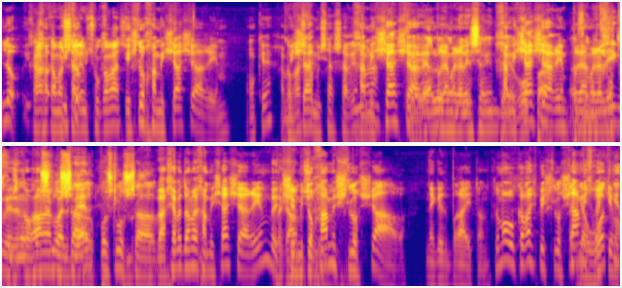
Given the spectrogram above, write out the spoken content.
לא, כמה שערים שהוא כבש? יש לו חמישה שערים, אוקיי? כבש חמישה שערים? חמישה שערי היה לו גם פרמייר ליג, שערים חמישה. שערים פרמייר ליג, וזה נורא מבלבל. פה שלושה. ועכשיו אתה אומר חמישה שערים, ושמתוכם. שלושער נגד ברייטון. כלומר, הוא כבש בשלושה רגע, משחקים. ווטקינס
